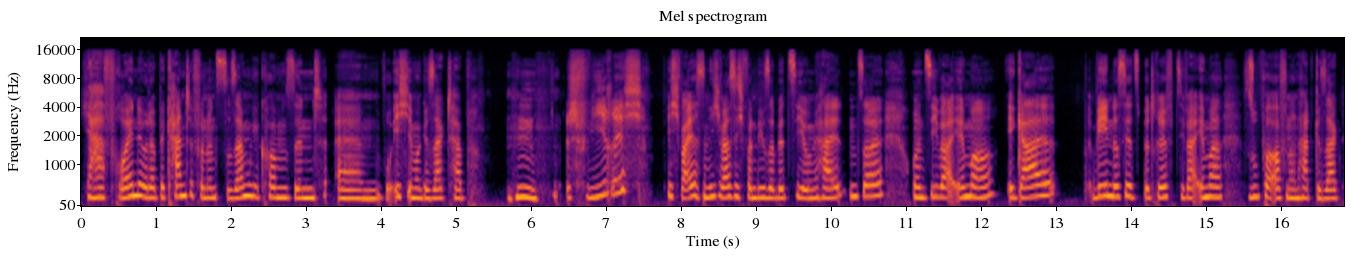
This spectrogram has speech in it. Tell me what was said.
ja Freunde oder Bekannte von uns zusammengekommen sind, ähm, wo ich immer gesagt habe, hm, schwierig. Ich weiß nicht, was ich von dieser Beziehung halten soll. Und sie war immer, egal wen das jetzt betrifft, sie war immer super offen und hat gesagt,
